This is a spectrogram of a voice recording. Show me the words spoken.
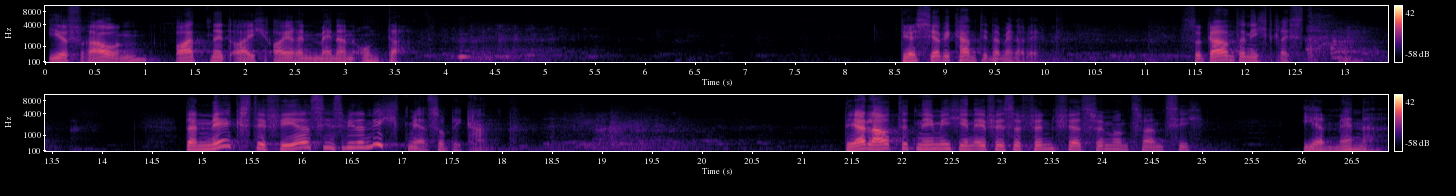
Ihr Frauen ordnet euch euren Männern unter. Der ist sehr bekannt in der Männerwelt. Sogar unter Nichtchristen. Der nächste Vers ist wieder nicht mehr so bekannt. Der lautet nämlich in Epheser 5, Vers 25, ihr Männer,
